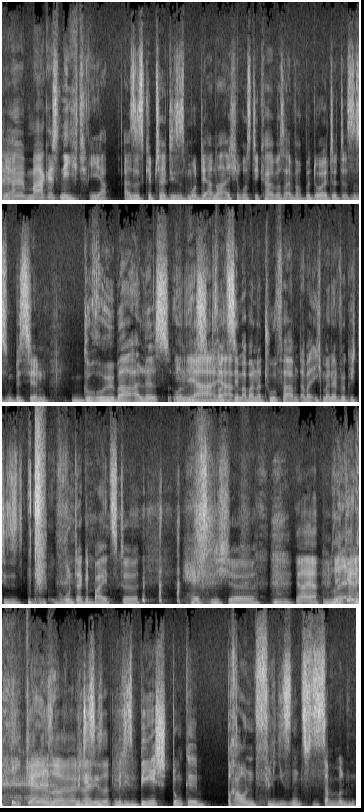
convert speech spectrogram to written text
Ja. äh, mag es nicht. Ja, also es gibt halt dieses moderne Eiche rustikal, was einfach bedeutet, es ist ein bisschen gröber alles und Ja, trotzdem ja. aber naturfarben. Aber ich meine ja wirklich dieses runtergebeizte, hässliche, Ja, ja, ich kenne, ich kenne so. mit diesen, so. mit diesen beige, dunkelbraunen Fliesen zusammen.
